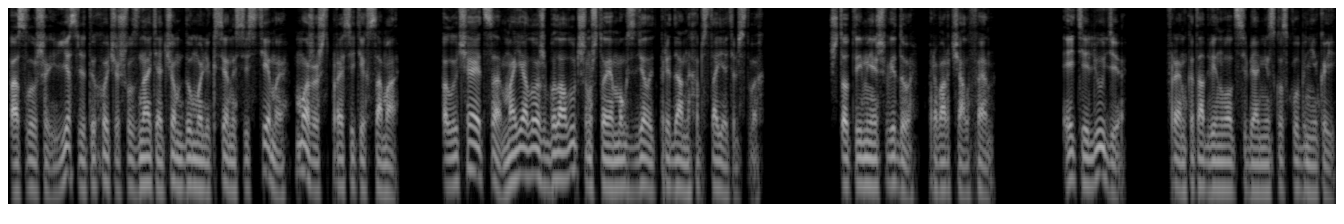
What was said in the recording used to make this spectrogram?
Послушай, если ты хочешь узнать, о чем думали ксеносистемы, можешь спросить их сама. Получается, моя ложь была лучшим, что я мог сделать при данных обстоятельствах. Что ты имеешь в виду? проворчал Фэн. Эти люди, Фрэнк отодвинул от себя миску с клубникой.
